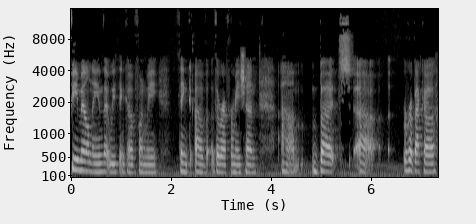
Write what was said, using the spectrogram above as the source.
female name that we think of when we think of the Reformation. Um, but uh, Rebecca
